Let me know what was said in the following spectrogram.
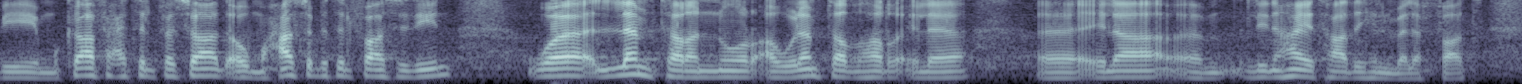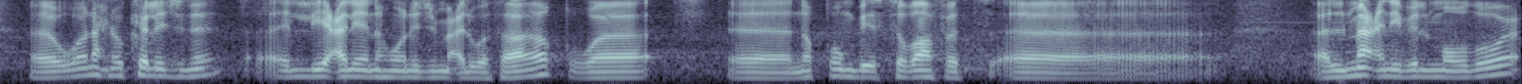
بمكافحة الفساد أو محاسبة الفاسدين ولم ترى النور أو لم تظهر إلى آه، إلى لنهاية هذه الملفات. آه، ونحن كلجنة اللي علينا هو نجمع الوثائق ونقوم باستضافة المعني بالموضوع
